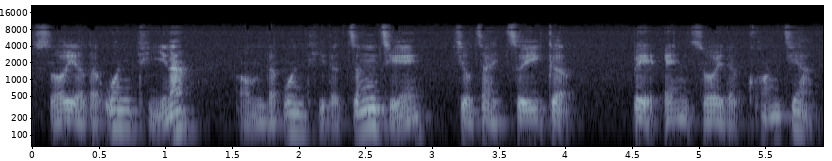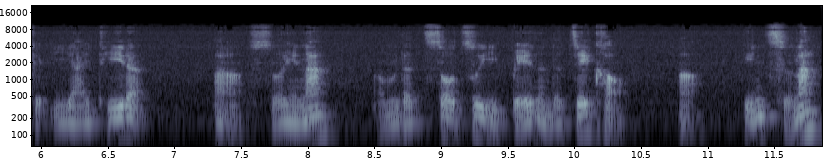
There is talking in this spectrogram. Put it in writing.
所有的问题呢，我们的问题的症结就在这一个被 Android 的框架给 EIT 了，啊，所以呢，我们的受制于别人的接口，啊，因此呢，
